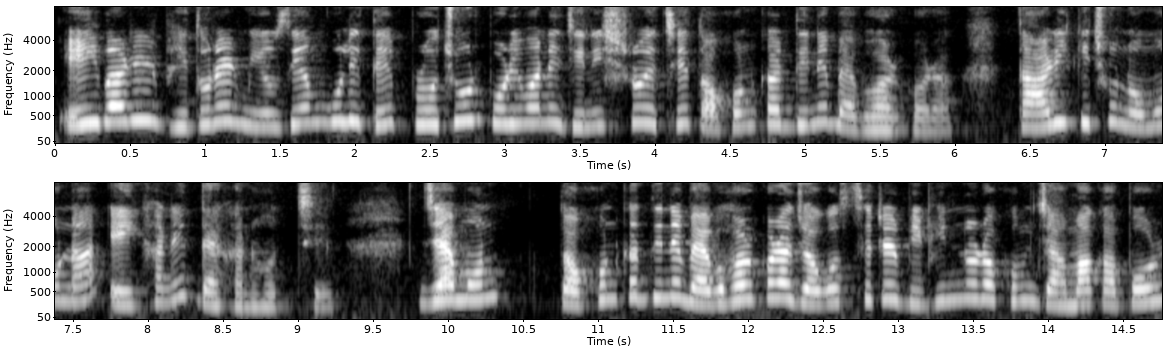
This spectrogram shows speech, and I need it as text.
এই বাড়ির ভিতরের মিউজিয়ামগুলিতে প্রচুর পরিমাণে জিনিস রয়েছে তখনকার দিনে ব্যবহার করা। তারই কিছু নমুনা এইখানে দেখানো হচ্ছে। যেমন, তখনকার দিনে ব্যবহার করা জগৎ সেটের বিভিন্ন রকম জামা কাপড়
